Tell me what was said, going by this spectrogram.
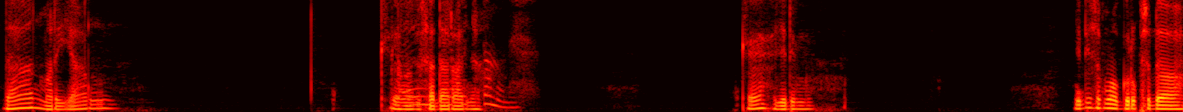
Dan Marian kehilangan kesadarannya. たのね Oke, jadi jadi semua grup sudah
